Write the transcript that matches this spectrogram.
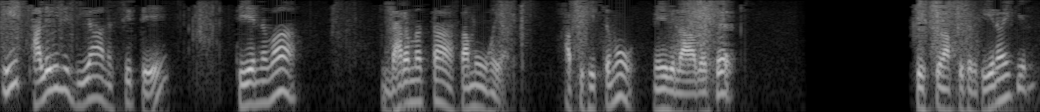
මේ පළවෙනි ධානා සිතේ තියෙනවා ධර්මතා සමූහයක්. අපි හිතමු මේ වෙලාවට 33ක් විතර තියෙනවායි කියලා.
